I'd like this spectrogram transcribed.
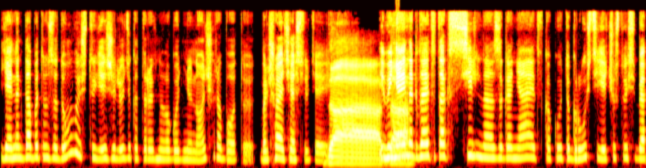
Я иногда об этом задумываюсь, что есть же люди, которые в новогоднюю ночь работают. Большая часть людей. Да, И меня да. иногда это так сильно загоняет в какую-то грусть, и я чувствую себя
